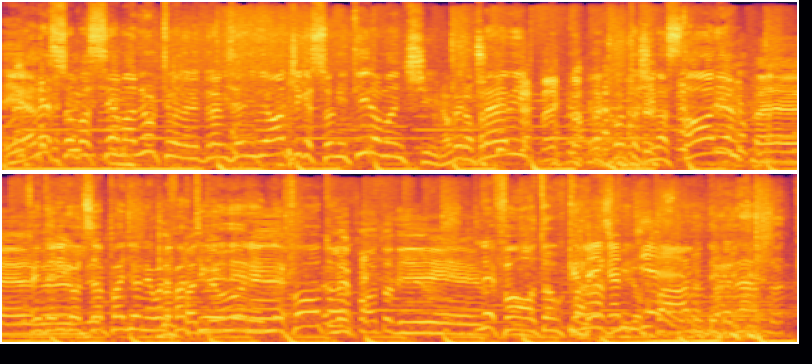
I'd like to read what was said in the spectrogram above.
E adesso passiamo all'ultima delle travisate di oggi che sono i tiro mancino, vero Previ? Raccontaci la storia. Eh, Federico Zampaglione vuole farti vedere le foto. Le foto di. Le foto che l'ha sviluppato.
